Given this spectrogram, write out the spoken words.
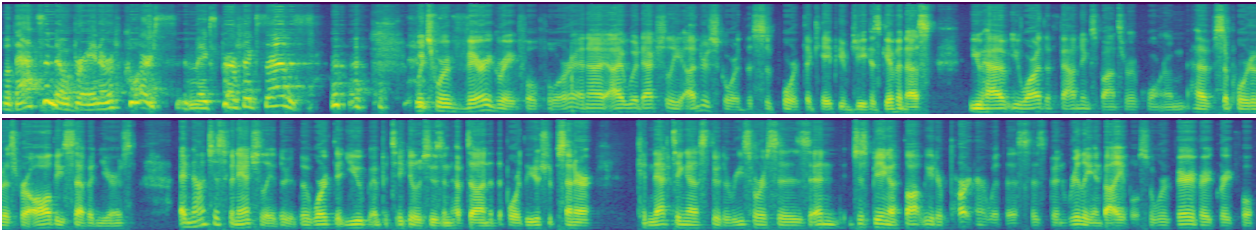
well, that's a no-brainer, of course. It makes perfect sense. Which we're very grateful for. And I, I, would actually underscore the support that KPMG has given us. You have you are the founding sponsor of Quorum, have supported us for all these seven years. And not just financially, the, the work that you in particular, Susan, have done at the Board Leadership Center connecting us through the resources and just being a thought leader partner with us has been really invaluable. So we're very, very grateful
